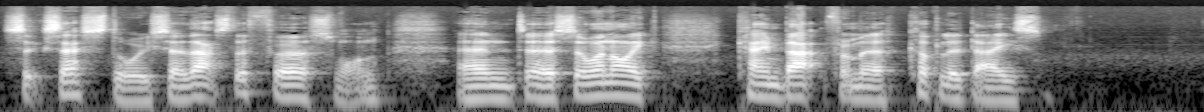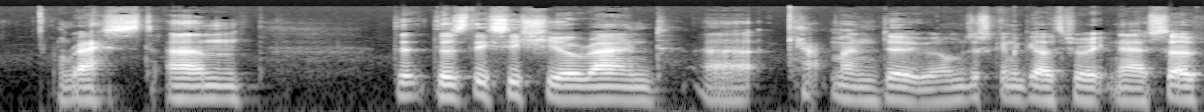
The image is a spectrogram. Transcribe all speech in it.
success stories. So that's the first one. And uh, so when I came back from a couple of days rest. Um, there's this issue around uh, Kathmandu, and I'm just going to go through it now. So,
